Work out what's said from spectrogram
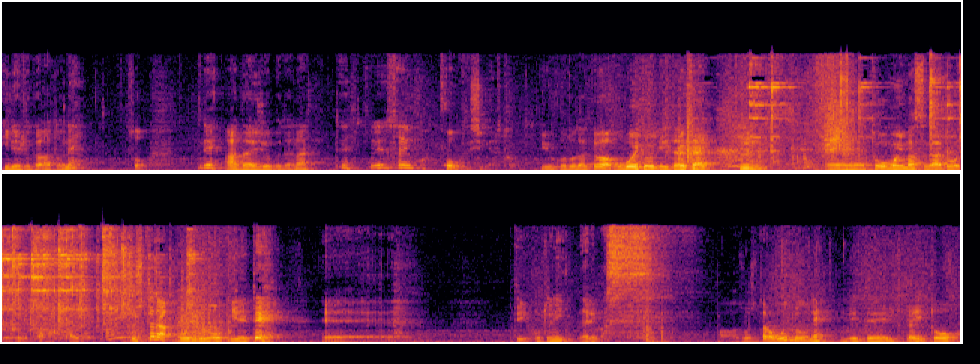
入れる側とね。そう。であ大丈夫だなって。で最後工具で締めるということだけは覚えておいていただきたい、うん。えー、と思いますが、どうでしょうか。はい、そしたらオイルを入れて、えー、っていうことになります。そしたらオイルをね、入れていきたいと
